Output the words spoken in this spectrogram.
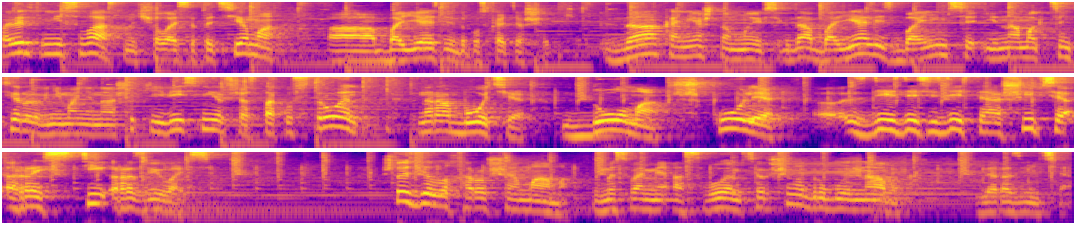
Поверьте, не с вас началась эта тема а, боязни допускать ошибки. Да, конечно, мы всегда боялись, боимся, и нам акцентировали внимание на ошибки. И весь мир сейчас так устроен на работе, дома, в школе. Э, здесь, здесь и здесь ты ошибся, расти, развивайся. Что сделала хорошая мама? И мы с вами освоим совершенно другой навык для развития.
